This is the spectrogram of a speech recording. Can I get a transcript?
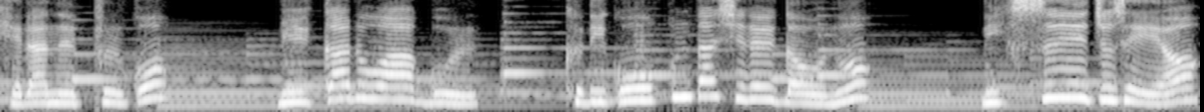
계란을 풀고 밀가루와 물, 그리고 혼다시를 넣은 후 믹스해주세요.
